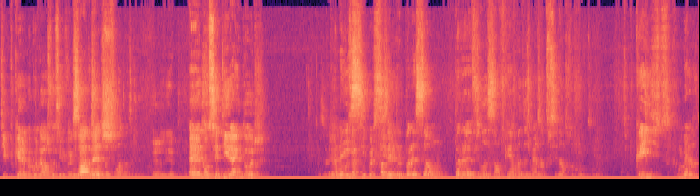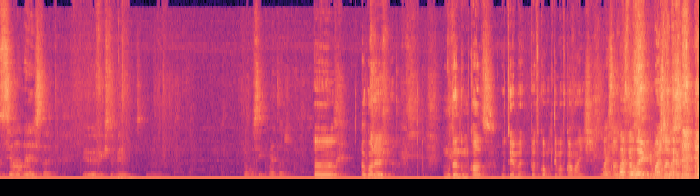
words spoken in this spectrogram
tipo que era para quando elas fossem violadas dia. É, é, não sentirem dor. Era uma coisa assim parecida. Fazem preparação para a violação, que é uma das maiores atrocidades do mundo. Tipo, que é isto? Que merda de sociedade é esta? Eu, fico estúpido. Não consigo comentar. Ah, agora, mudando um bocado o tema, para ficar, um tema ficar mais, Mais Ok. Mais alegre, mais mais, leve. levezinho.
